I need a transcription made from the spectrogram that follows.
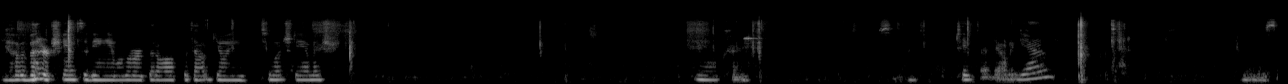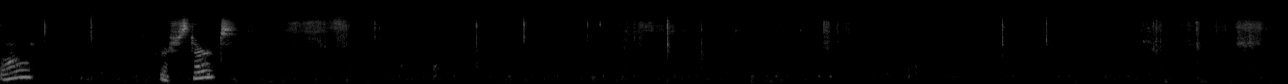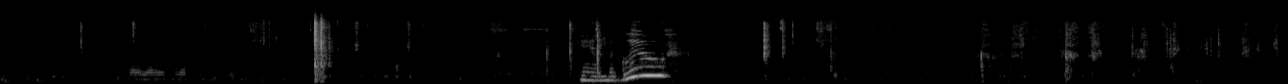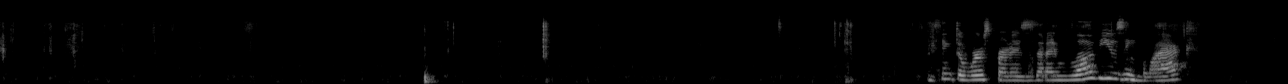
You have a better chance of being able to rip it off without doing too much damage. Okay. So I tape that down again. Peel this off. Fresh start. And the glue. I think the worst part is, that I love using black,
